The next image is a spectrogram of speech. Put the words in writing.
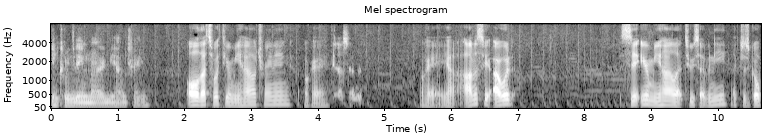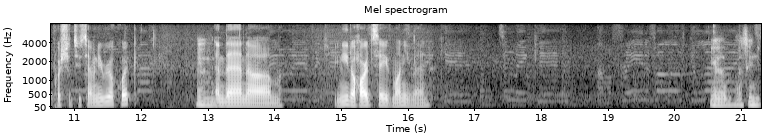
including my Mihile training. Oh, that's with your Mihile training? Okay. Okay, yeah. Honestly, I would sit your Mihile at 270. Like, just go push to 270 real quick. Hmm. And then, um, you need a hard save money, man. Yeah, I think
